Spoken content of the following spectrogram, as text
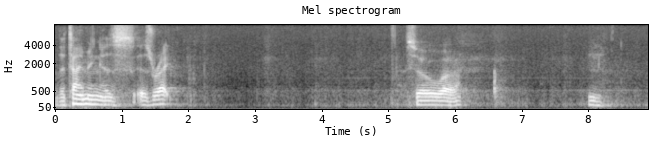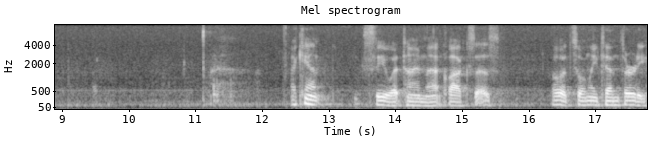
The timing is, is right. So, uh, hmm. I can't see what time that clock says. Oh, it's only 10:30.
